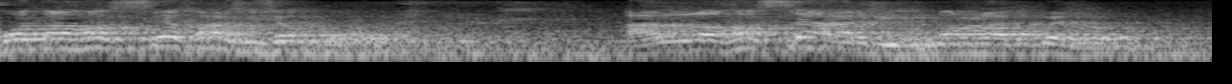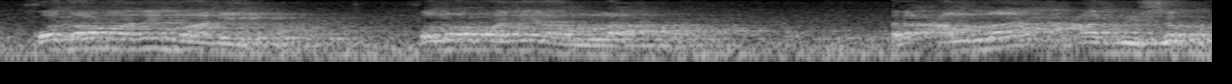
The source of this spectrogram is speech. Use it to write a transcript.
খোদা হচ্ছে ফার্সি শব্দ। আল্লাহ হচ্ছে আরবি, মনে রাখবেন। খোদা মানে মালিক, খোদা মানে আল্লাহ। আল্লাহ আরবি শব্দ।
